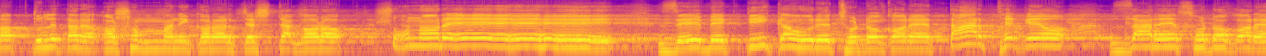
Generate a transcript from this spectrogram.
বাপ তুলে তারা অসম্মানী করার চেষ্টা করো, শোনো রে, যে ব্যক্তি কাউরে ছোট করে, তার থেকেও যারে ছোট করে,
